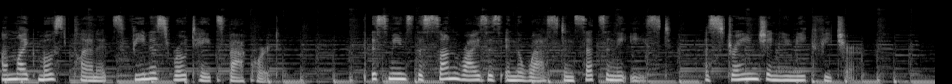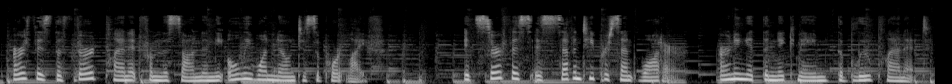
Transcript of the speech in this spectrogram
Unlike most planets, Venus rotates backward. This means the sun rises in the west and sets in the east, a strange and unique feature. Earth is the third planet from the sun and the only one known to support life. Its surface is 70% water, earning it the nickname the Blue Planet.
